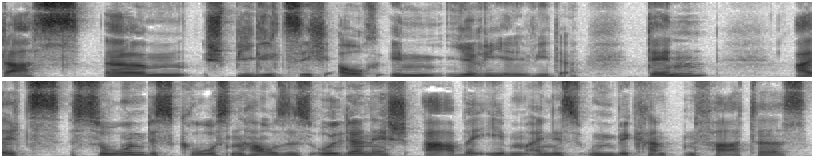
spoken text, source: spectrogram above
Das ähm, spiegelt sich auch in Iriel wieder. Denn als Sohn des großen Hauses Uldanesh, aber eben eines unbekannten Vaters,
